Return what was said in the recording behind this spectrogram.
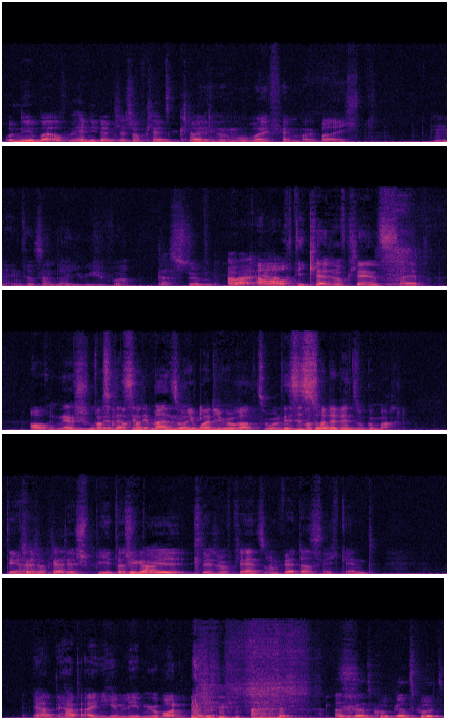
und nebenbei auf dem Handy dann Clash of Clans geknallt. Junge, Mobile Fanboy war echt ein interessanter YouTuber. Das stimmt. Aber, Aber ja, auch die Clash of Clans Zeit, auch in der Schule, was, das was sind hat, immer um so. hier mal die Hörer abzuholen. Das ist was so- hat er denn so gemacht? Der, Clash of Clans? der spielt das Digga. Spiel Clash of Clans und wer das nicht kennt, ja, der hat eigentlich im Leben gewonnen. also ganz, kur ganz kurz,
